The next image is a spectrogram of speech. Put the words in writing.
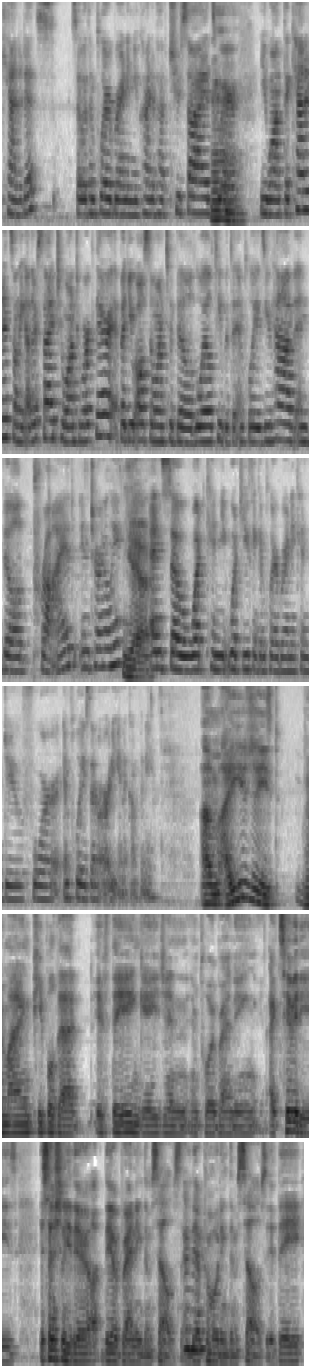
candidates. So with employer branding, you kind of have two sides where you want the candidates on the other side to want to work there, but you also want to build loyalty with the employees you have and build pride internally. yeah And so, what can you, what do you think employer branding can do for employees that are already in a company? Um, I usually remind people that if they engage in employer branding activities, essentially they're they're branding themselves and they're promoting themselves. If they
